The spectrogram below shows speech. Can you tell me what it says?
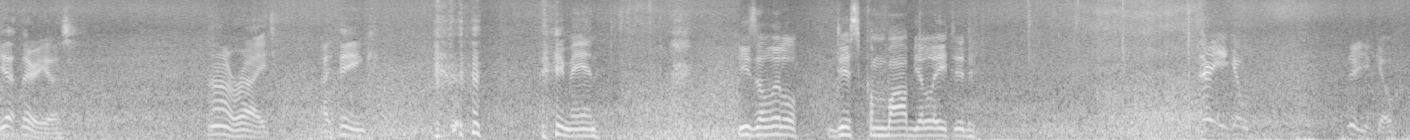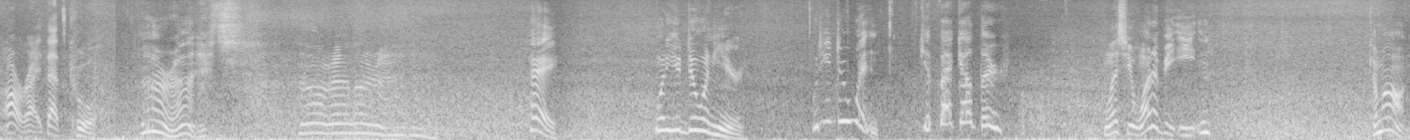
Yeah, there he goes. All right, I think. hey, man. He's a little discombobulated. There you go. There you go. All right, that's cool. All right. All right, all right. Hey, what are you doing here? What are you doing? Get back out there. Unless you want to be eaten. Come on.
